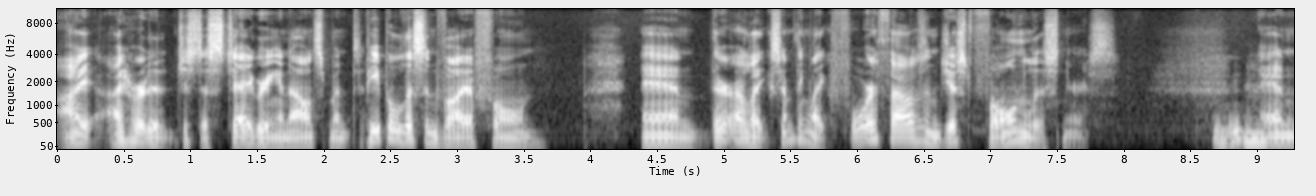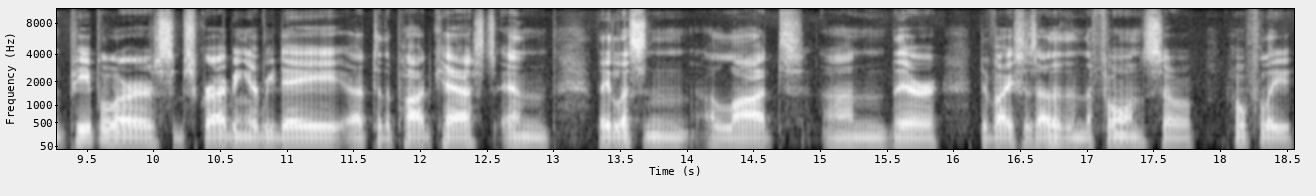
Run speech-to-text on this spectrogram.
I I heard a, just a staggering announcement. People listen via phone, and there are like something like four thousand just phone listeners. And people are subscribing every day uh, to the podcast, and they listen a lot on their devices other than the phone. So hopefully,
